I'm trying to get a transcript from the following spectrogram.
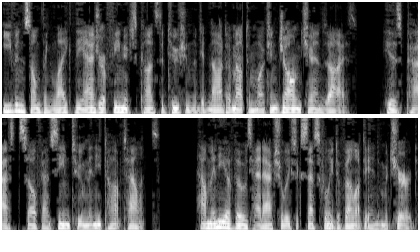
even something like the Azure Phoenix Constitution did not amount to much in Jiang Chen's eyes. His past self had seen too many top talents. How many of those had actually successfully developed and matured?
